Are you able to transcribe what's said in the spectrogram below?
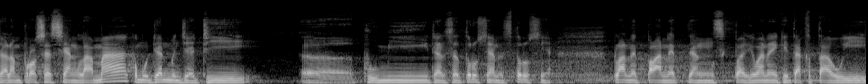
dalam proses yang lama kemudian menjadi uh, bumi dan seterusnya dan seterusnya. Planet-planet yang sebagaimana yang kita ketahui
